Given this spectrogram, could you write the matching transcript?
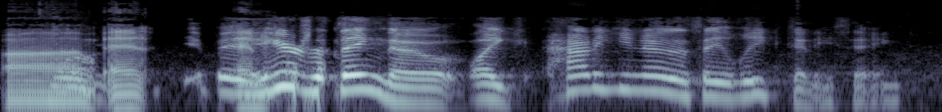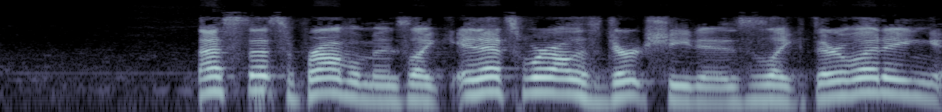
Um, Well, and And- here's the thing, though. Like, how do you know that they leaked anything? That's that's the problem. Is like, and that's where all this dirt sheet is. is like they're letting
